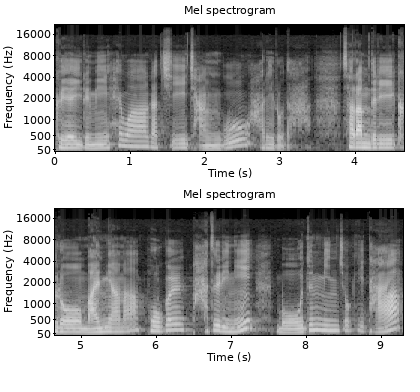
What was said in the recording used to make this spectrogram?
그의 이름이 해와 같이 장구하리로다. 사람들이 그로 말미암아 복을 받으리니 모든 민족이 다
